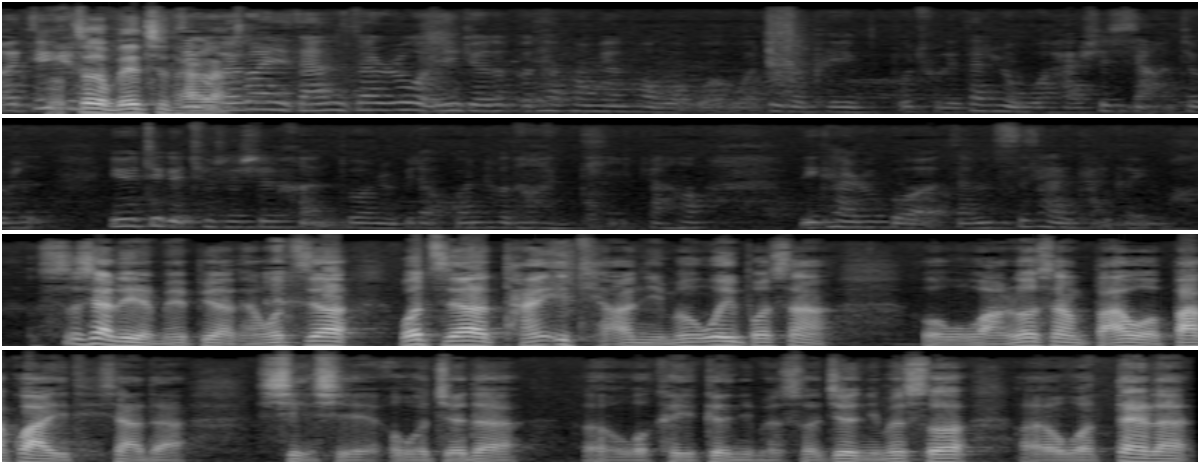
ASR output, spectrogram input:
呃，这个这个别去谈了这个没关系，咱咱如果您觉得不太方便的话，我我我这个可以不处理。但是我还是想，就是因为这个确实是很多人比较关注的问题。然后，你看，如果咱们私下里谈可以吗？私下里也没必要谈，我只要我只要谈一条，你们微博上、呃网络上把我八卦一下的信息，我觉得呃我可以跟你们说，就你们说呃我带了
